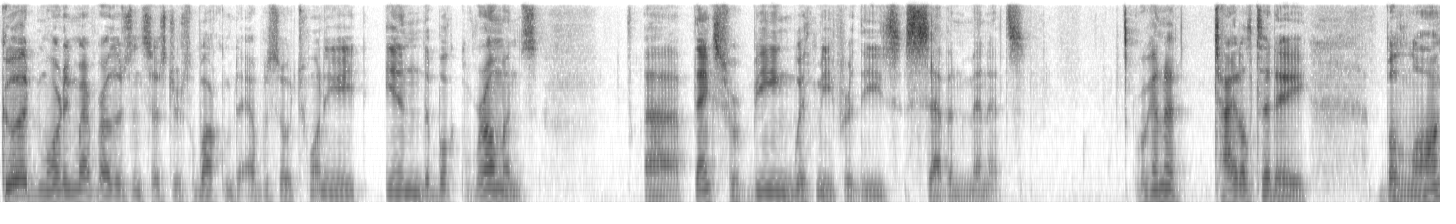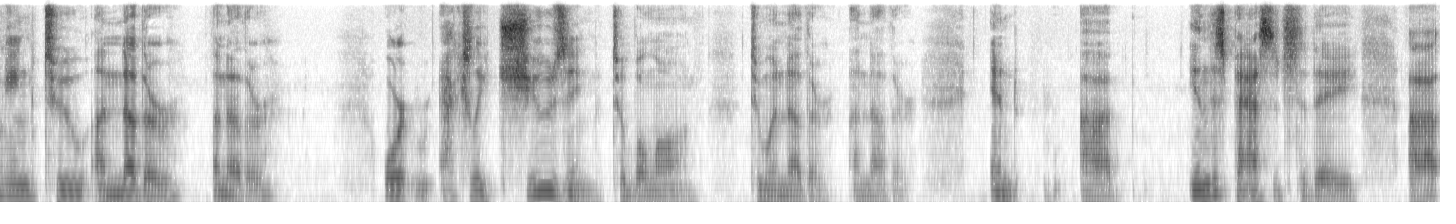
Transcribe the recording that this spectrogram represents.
Good morning, my brothers and sisters. Welcome to episode 28 in the book of Romans. Uh, thanks for being with me for these seven minutes. We're going to title today Belonging to Another, Another, or actually choosing to belong to another, another. And uh, in this passage today, uh,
